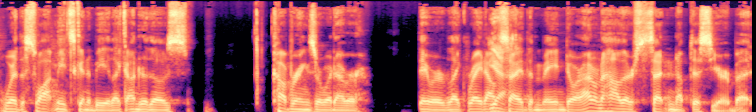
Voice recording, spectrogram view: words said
where the swap meet's going to be, like under those coverings or whatever. They were like right Yeah. outside the main door. I don't know how they're setting up this year, but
